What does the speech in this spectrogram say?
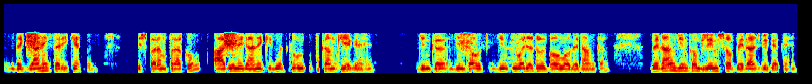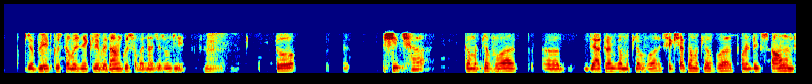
वैज्ञानिक तरीके से इस परंपरा को आगे ले जाने के लिए उसको उपक्रम किए गए हैं जिनका जिनका जिनकी वजह से उद्भव हुआ वेदांग का। वेदांग जिनको हम लिम्स ऑफ़ वेदास भी कहते हैं जो वेद हम्म। को समझने के लिए वेदांग को समझना ज़रूरी है। हम्म। तो शिक्षा का मतलब हुआ व्याकरण का मतलब हुआ शिक्षा का मतलब हुआ फोनेटिक साउंड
